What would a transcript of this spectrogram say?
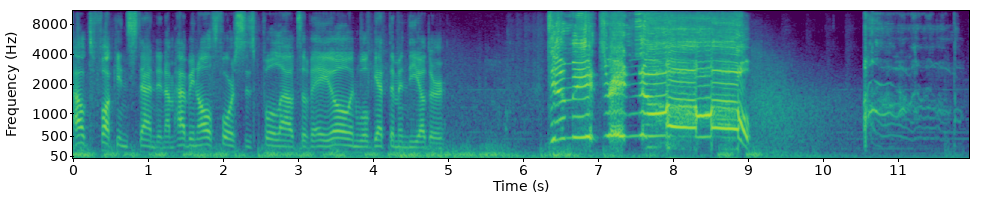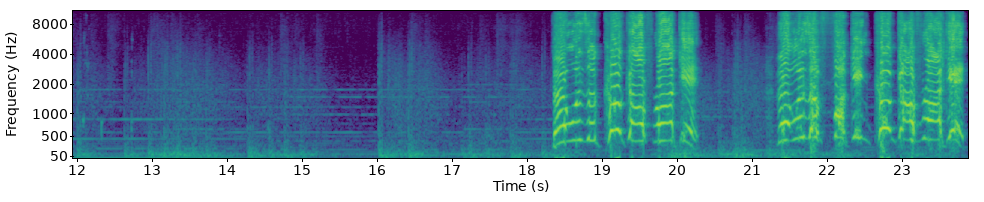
Out fucking standing. I'm having all forces pull out of AO and we'll get them in the other. Dimitri, no! that was a cook-off rocket! That was a fucking cook-off rocket!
